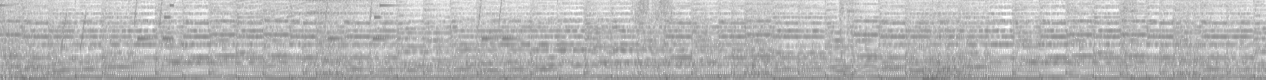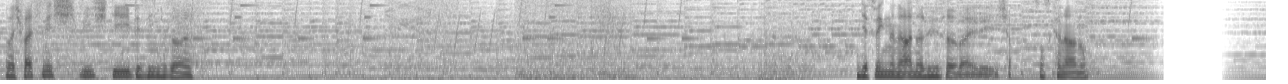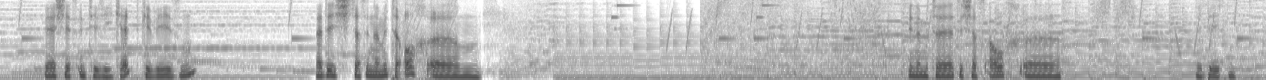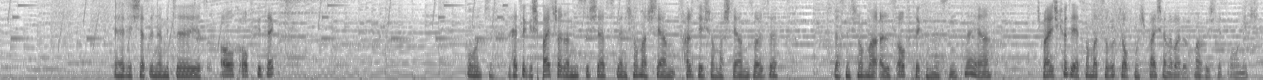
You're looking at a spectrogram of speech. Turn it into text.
Aber ich weiß nicht, wie ich die besiegen soll. Deswegen eine Analyse, weil ich habe sonst keine Ahnung. Wäre ich jetzt intelligent gewesen, hätte ich das in der Mitte auch ähm, In der Mitte hätte ich das auch, äh... Wir beten. Hätte ich das in der Mitte jetzt auch aufgedeckt. Und hätte gespeichert, dann müsste ich das, wenn ich nochmal sterben, falls ich nochmal sterben sollte, das nicht nochmal alles aufdecken müssen. Naja. Ich meine, ich könnte jetzt nochmal zurücklaufen und speichern, aber das mache ich jetzt auch nicht.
